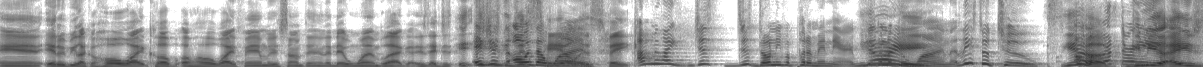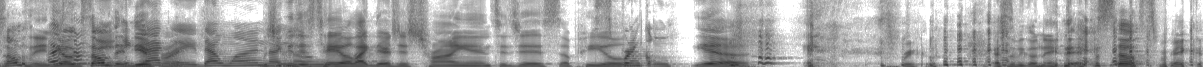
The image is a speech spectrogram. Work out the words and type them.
And it'll be like a whole white couple, a whole white family or something, and that one black guy. Is that just? It, It's just always just a one. It's fake. I mean, like, just just don't even put them in there. If you're gonna do one, at least do two. yeah, give me an age something. Or You know, something, exactly. different. That one, But you can just tell like they're just trying to just appeal. Sprinkle. Yeah. Sprinkle. That's what we gonna name the episode. Sprinkle.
